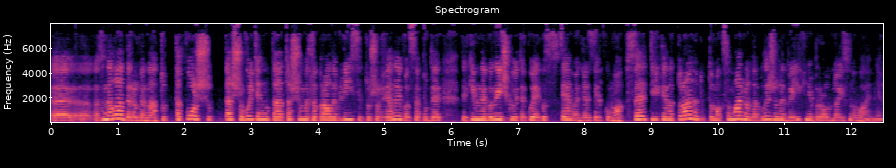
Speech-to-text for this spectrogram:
е, гнила деревина, то також та, що витягнута, та, що ми забрали в лісі, то що взяли, бо це буде таким невеличкою такою екосистемою для цих комах. Все тільки натурально, тобто максимально наближене до їхнього природного існування.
